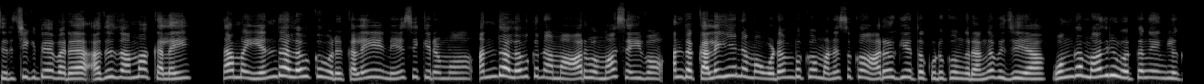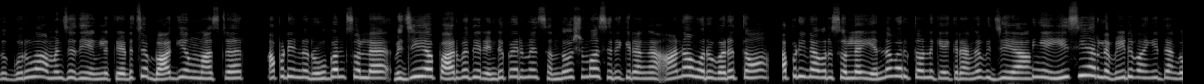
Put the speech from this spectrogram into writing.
சிரிச்சுக்கிட்டே வர அதுதாம்மா கலை. நாம எந்த அளவுக்கு ஒரு கலையை நேசிக்கிறோமோ அந்த அளவுக்கு நாம ஆர்வமா செய்வோம். அந்த கலையே நம்ம உடம்புக்கும் மனசுக்கும் ஆரோக்கியத்தை கொடுக்குங்கிறாங்க விஜயா. உங்க மாதிரி ஒருத்தங்க எங்களுக்கு குருவா அமைஞ்சது எங்களுக்கு கிடைச்ச பாக்கியம் மாஸ்டர். அப்படின்னு ரூபன் சொல்ல விஜயா பார்வதி ரெண்டு பேருமே சந்தோஷமா சிரிக்கிறாங்க. ஆனா ஒரு வருத்தம். அப்படின்னு அவரு சொல்ல என்ன வருத்தம்னு கேக்குறாங்க விஜயா? நீங்க ஈசிஆர்ல வீடு வாங்கிட்டு அங்க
